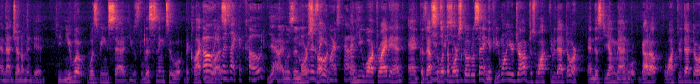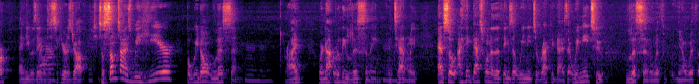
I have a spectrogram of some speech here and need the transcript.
And that gentleman did. He knew what was being said. He was listening to what the clacking oh, was. it was like a code. Yeah, it was in Morse was like code. Morse code? And he walked right in, and because that's what the Morse code was saying. If you want your job, just walk through that door. And this young man got up, walked through that door, and he was able to secure his job. So sometimes we hear, but we don't listen, Mm-hmm. right? We're not really listening mm-hmm. intently. And so I think that's one of the things that we need to recognize that we need to listen with, you know, with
